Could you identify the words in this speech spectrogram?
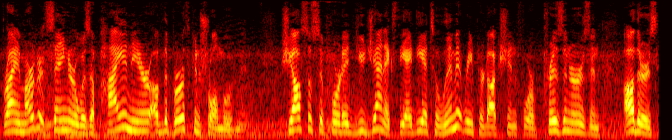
Brian Margaret Sanger was a pioneer of the birth control movement. She also supported eugenics, the idea to limit reproduction for prisoners and others.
